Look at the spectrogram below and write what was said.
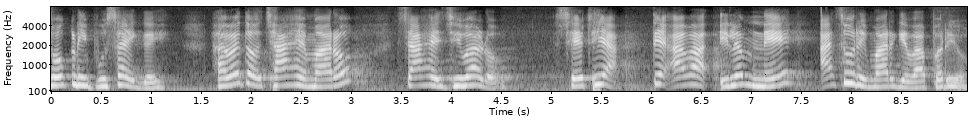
છોકરી ભૂસાઈ ગઈ. હવે તો છાહે મારો શાહે જીવાડો. શેઠિયા, તે આવા ઇલમને આસુરી માર્ગે વાપર્યો.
